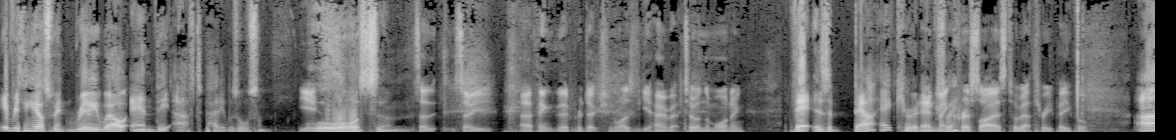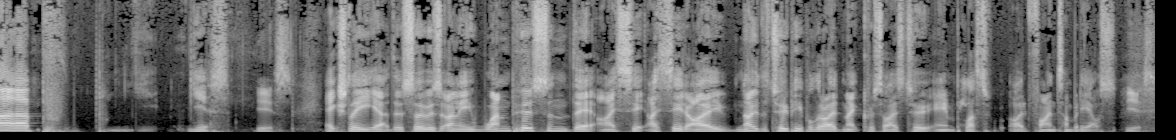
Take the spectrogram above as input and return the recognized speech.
Everything else went really well, and the after party was awesome. Yes. Awesome. So, so you- I think the prediction was you get home about two in the morning That is about accurate, and actually. make Chris eyes to about three people. uh, p- yes. Yes. Actually, yeah. There, so there was only one person that I said. I said I know the two people that I'd make Chris eyes to, and plus I'd find somebody else. Yes.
